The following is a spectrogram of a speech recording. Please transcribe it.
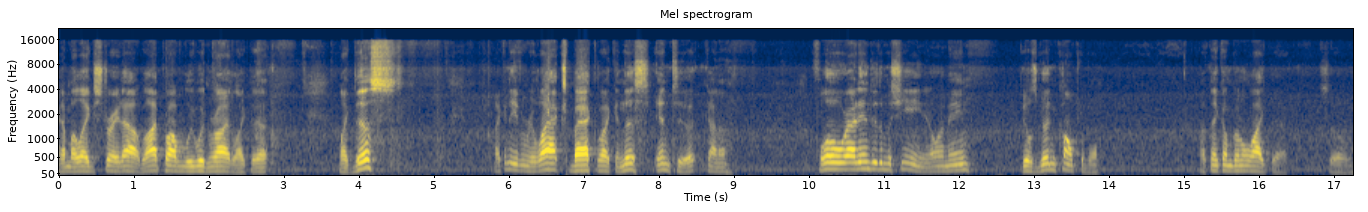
have my legs straight out. But I probably wouldn't ride like that. Like this, I can even relax back like in this into it, kind of flow right into the machine, you know what I mean? Feels good and comfortable. I think I'm going to like that. So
